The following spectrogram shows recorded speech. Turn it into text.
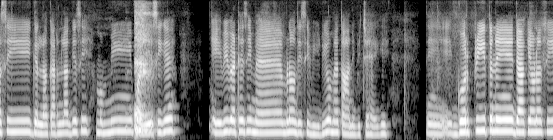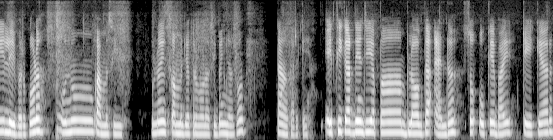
ਅਸੀਂ ਗੱਲਾਂ ਕਰਨ ਲੱਗ ਗਏ ਸੀ। ਮੰਮੀ ਪਏ ਸੀਗੇ। ਇਹ ਵੀ ਬੈਠੇ ਸੀ। ਮੈਂ ਬਣਾਉਂਦੀ ਸੀ ਵੀਡੀਓ, ਮੈਂ ਤਾਂ ਨਹੀਂ ਵਿੱਚ ਹੈਗੀ। ਅਤੇ ਗੁਰਪ੍ਰੀਤ ਨੇ ਜਾ ਕੇ ਆਉਣਾ ਸੀ ਲੇਬਰ ਕੋਲ। ਉਹਨੂੰ ਕੰਮ ਸੀ। ਉਹਨੇ ਕੰਮ ਜਿਹਾ ਕਰਵਾਉਣਾ ਸੀ ਬਈਆਂ ਤੋਂ, ਤਾਂ ਕਰਕੇ। ਇੱਥੇ ਹੀ ਕਰਦੇ ਹਾਂ ਜੀ ਆਪਾਂ ਬਲੋਗ ਦਾ end so okay bye take care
